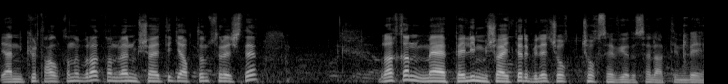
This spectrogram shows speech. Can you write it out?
Yani Kürt halkını bırakın ben müşahitlik yaptığım süreçte bırakın MHP'li müşahitler bile çok çok seviyordu Selahattin Bey'i.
